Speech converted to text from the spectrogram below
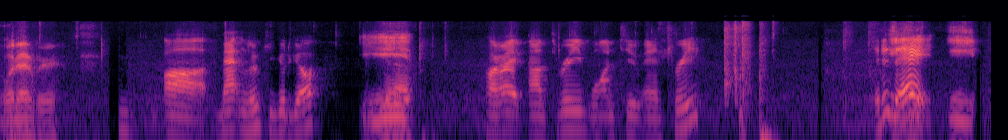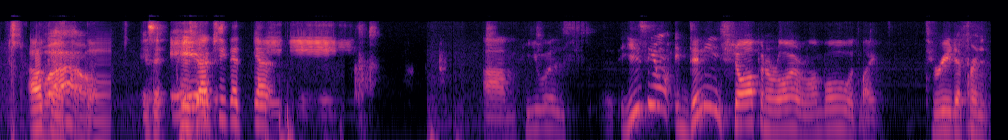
Whatever. Uh, Matt and Luke, you good to go? Yeah. All right, on three, one, two, and three. It is A. E. Okay. Wow. Is it A? Because actually, that yeah? Um, he was. He's the only. Didn't he show up in a Royal Rumble with like three different?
